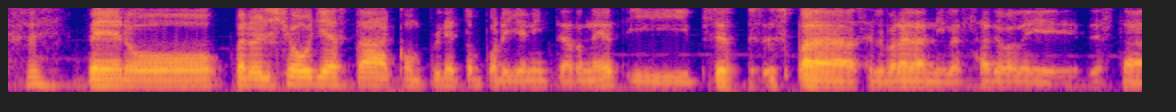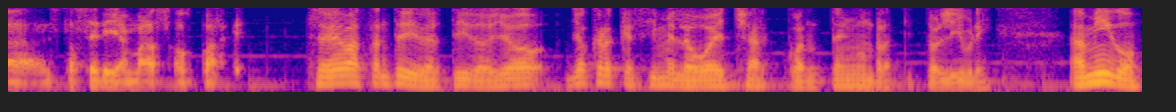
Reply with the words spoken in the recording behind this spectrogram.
Sí. pero, pero el show ya está completo por ahí en internet y pues es, es, para celebrar el aniversario de, de esta, esta, serie llamada South Park. Se ve bastante divertido. Yo, yo creo que sí me lo voy a echar cuando tenga un ratito libre. Amigo,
